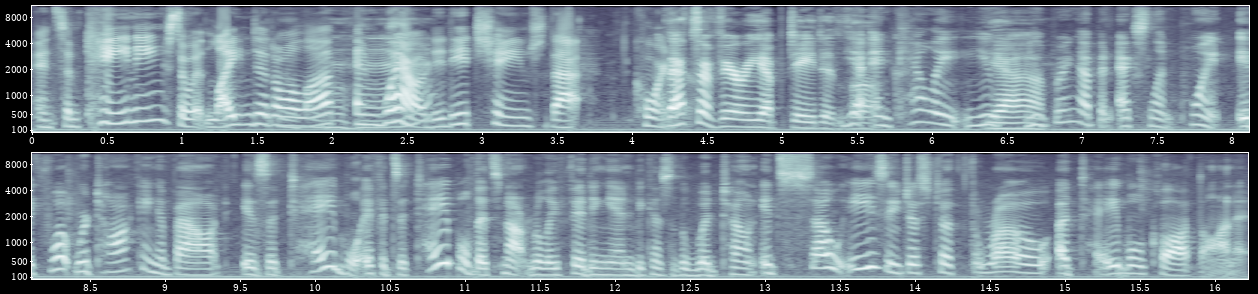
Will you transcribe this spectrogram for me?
and some caning, so it lightened it all up. And wow, did it change that corner? That's a very updated look. Yeah, and Kelly, you Yeah. you bring up an excellent point. If what we're talking about is a table, if it's a table that's not really fitting in because of the wood tone, it's so easy just to throw a tablecloth on it,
